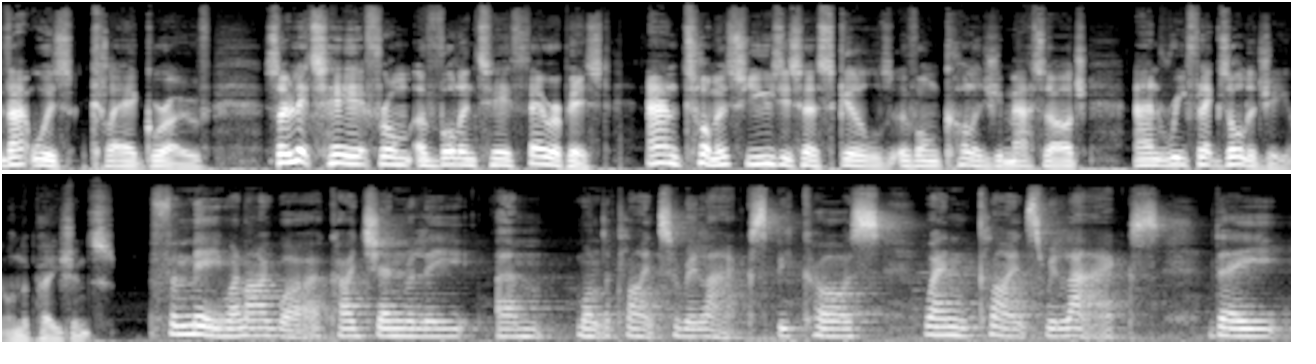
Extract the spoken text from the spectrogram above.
That was Claire Grove. So let's hear from a volunteer therapist. Anne Thomas uses her skills of oncology massage and reflexology on the patients. For me, when I work, I generally um, want the client to relax because when clients relax, they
